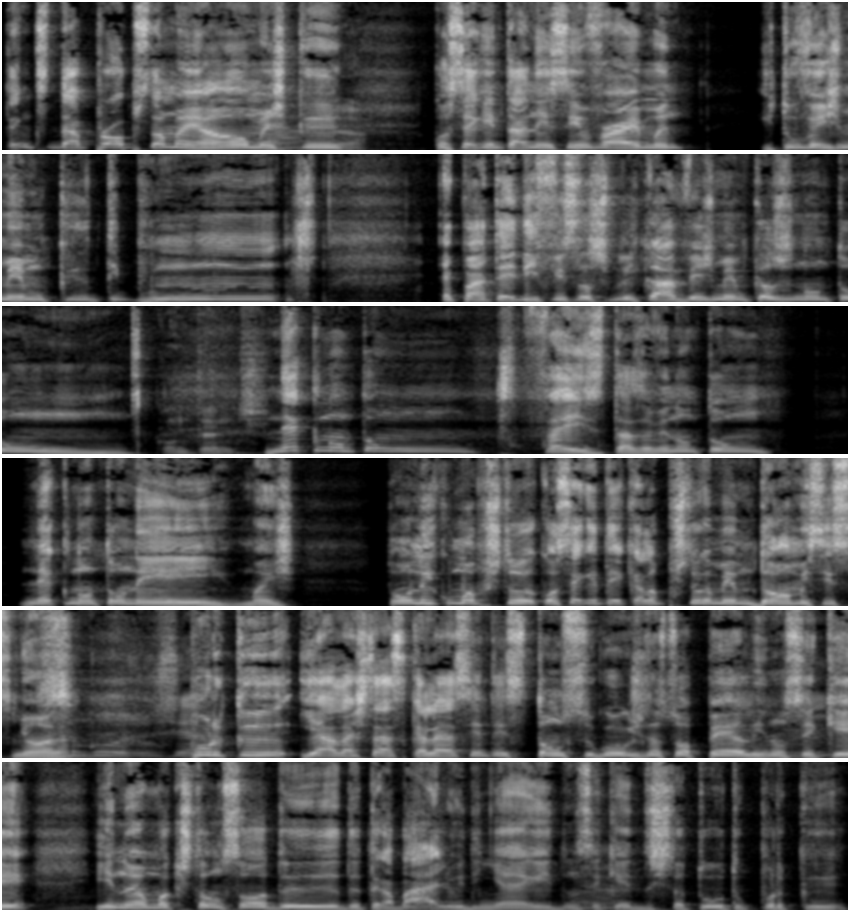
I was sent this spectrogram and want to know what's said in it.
tem que se dar props também. Há homens que Yeah. conseguem estar nesse environment e tu vês mesmo que, tipo, hum, epá, até é difícil explicar. Vês mesmo que eles não estão. Contentes? Não é que não estão phase, estás a ver? Não estão. Não é que não estão nem aí, mas estão ali com uma postura, conseguem ter aquela postura mesmo de homem, sim senhora. Seguros, yeah. Porque, yeah, lá está, se calhar sentem-se tão seguros na sua pele e não sei o quê, e não é uma questão só de, de trabalho e dinheiro e de não sei o quê, de estatuto, porque,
